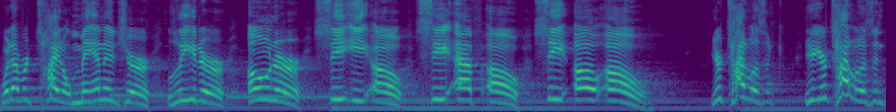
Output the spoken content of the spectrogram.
whatever title, manager, leader, owner, CEO, CFO, COO. Your title doesn't, your title doesn't,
